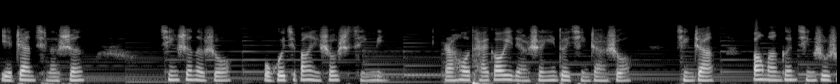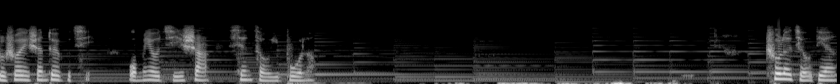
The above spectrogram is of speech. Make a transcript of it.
也站起了身，轻声地说：“我回去帮你收拾行李。”然后抬高一点声音对秦战说：“秦战，帮忙跟秦叔叔说一声对不起，我们有急事儿，先走一步了。”出了酒店，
